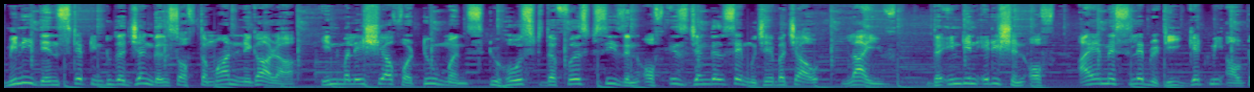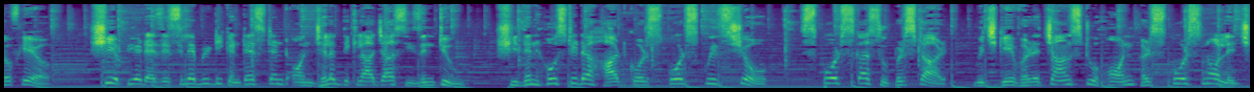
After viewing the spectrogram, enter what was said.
Mini then stepped into the jungles of Taman Negara in Malaysia for two months to host the first season of Is Jungle Se Mujhe Bachao live, the Indian edition of I Am a Celebrity Get Me Out of Here. She appeared as a celebrity contestant on Jhalak Dikhla Ja Season 2. She then hosted a hardcore sports quiz show, Sports Ka Superstar, which gave her a chance to hone her sports knowledge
